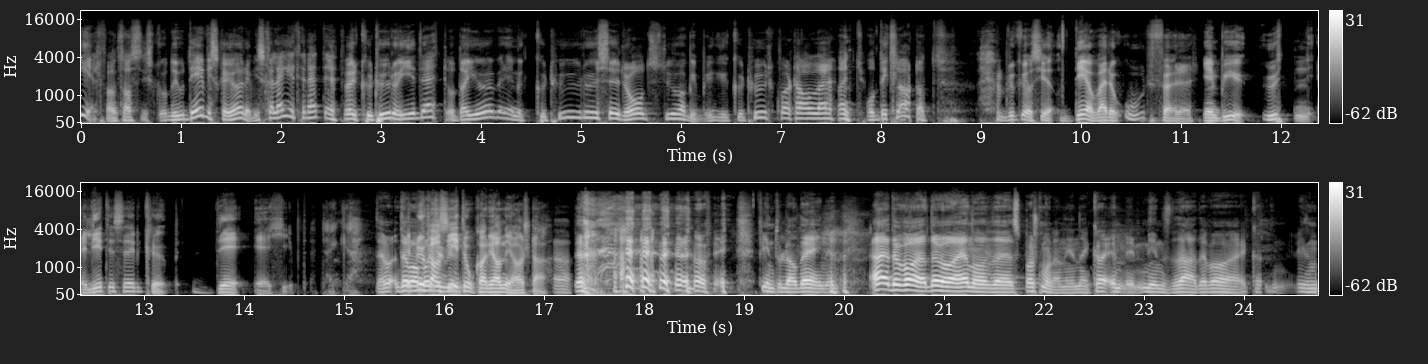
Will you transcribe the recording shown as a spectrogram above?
helt fantastisk. Og det er jo det vi skal gjøre. Vi skal legge til rette for kultur og idrett, og da gjør vi det med Kulturhuset, rådstua, vi bygger Kulturkvartalet. Og det er klart at jeg bruker jo å si at det å være ordfører i en by uten eliteserieklubb, det er kjipt, tenker jeg. Det, var- det var jeg bruker å si til Karianne i Harstad. Ja, fint du la det inn. Nei, det, var, det var en av eh, spørsmålene dine. Hva, minst det der. Det var, liksom,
